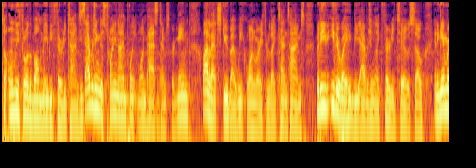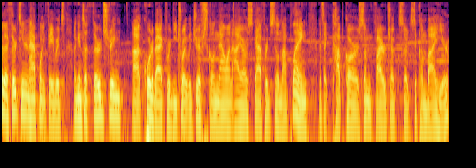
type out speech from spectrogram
to only throw the ball maybe 30 times. He's averaging this 29.1 pass attempts per game. A lot of that skewed by week one where he threw like 10 times. But either way, he'd be averaging like 32. So in a game where they're 13 and a half point favorites against a third string uh, quarterback for Detroit with Driskel now on IR, Stafford still not playing as a cop car or some fire truck starts to come by here.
